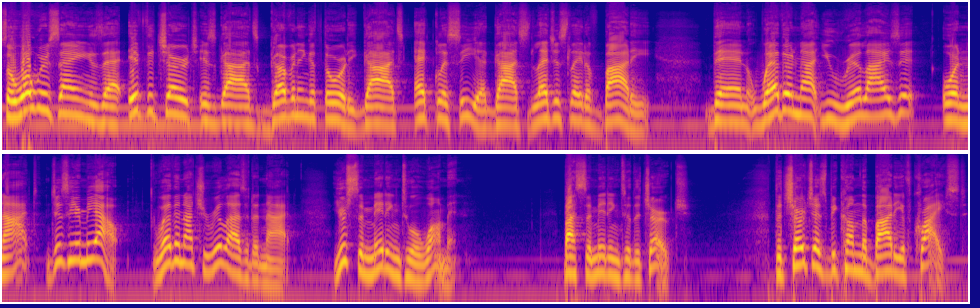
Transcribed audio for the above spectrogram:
So, what we're saying is that if the church is God's governing authority, God's ecclesia, God's legislative body, then whether or not you realize it or not, just hear me out. Whether or not you realize it or not, you're submitting to a woman by submitting to the church. The church has become the body of Christ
